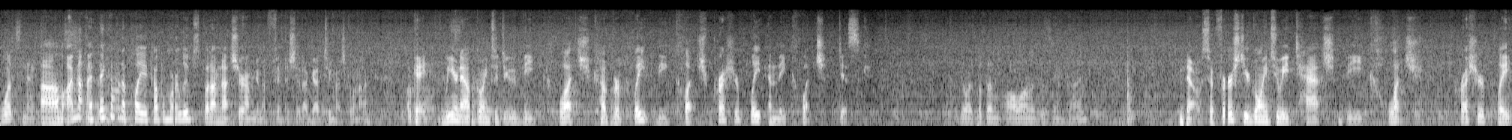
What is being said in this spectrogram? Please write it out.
What's next? Um, I'm not. I think I'm gonna play a couple more loops, but I'm not sure I'm gonna finish it. I've got too much going on. Okay, we are now going to do the clutch cover plate, the clutch pressure plate, and the clutch disc. Do I put them all on at the same time? No. So first, you're going to attach the clutch pressure plate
